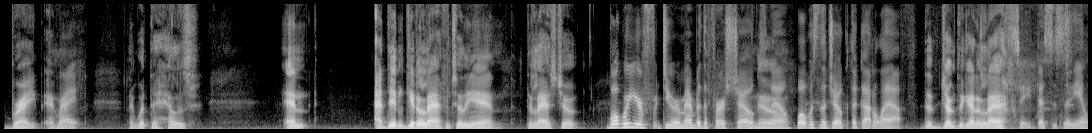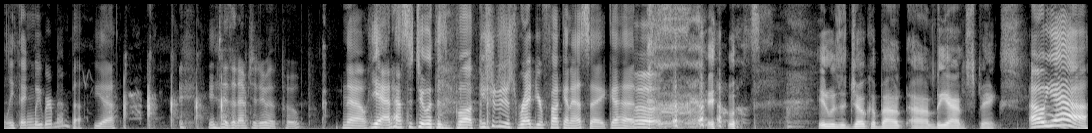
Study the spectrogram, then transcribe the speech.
bright and um, Right. like what the hell is? And I didn't get a laugh until the end. The last joke. What were your? Do you remember the first jokes? No. What was the joke that got a laugh? The joke that got a laugh. See, this is the only thing we remember. Yeah. Does it have to do with poop? No. Yeah, it has to do with his book. You should have just read your fucking essay. Go ahead. it was. It was a joke about uh, Leon Spinks, oh yeah.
